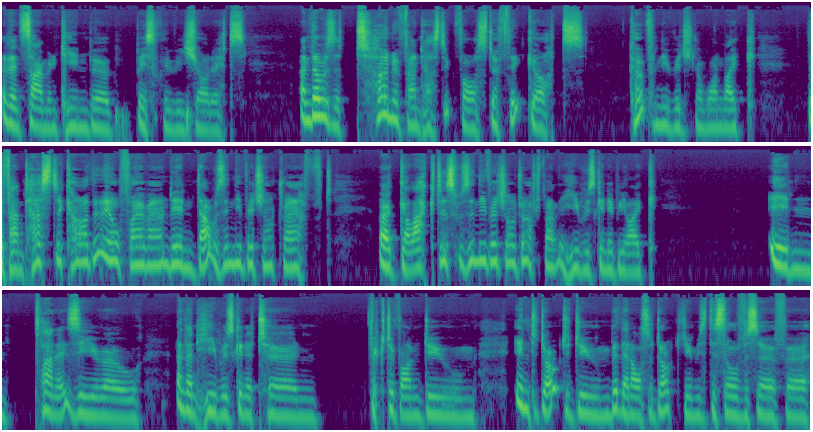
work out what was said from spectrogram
And then Simon Kinberg basically reshot it. And there was a ton of Fantastic Four stuff that got cut from the original one, like the Fantastic car that they all fly around in. That was in the original draft. Uh, Galactus was in the original draft. Apparently, he was going to be like in Planet Zero, and then he was going to turn Victor Von Doom into Doctor Doom, but then also Doctor Doom is the Silver Surfer,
